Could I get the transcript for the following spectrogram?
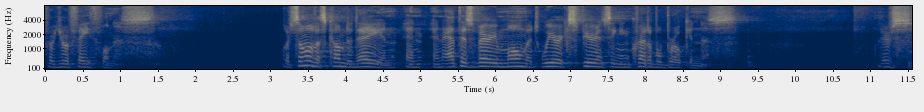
for your faithfulness. Lord, some of us come today, and, and, and at this very moment, we are experiencing incredible brokenness. There's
